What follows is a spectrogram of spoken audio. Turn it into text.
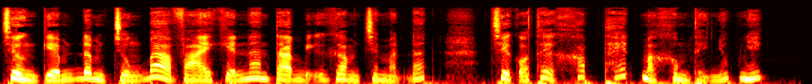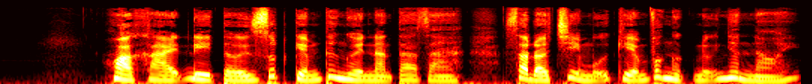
trường kiếm đâm trúng bả vai khiến nàng ta bị gầm trên mặt đất, chỉ có thể khóc thét mà không thể nhúc nhích. Hòa Khai đi tới rút kiếm từ người nàng ta ra, sau đó chỉ mũi kiếm vào ngực nữ nhân nói.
